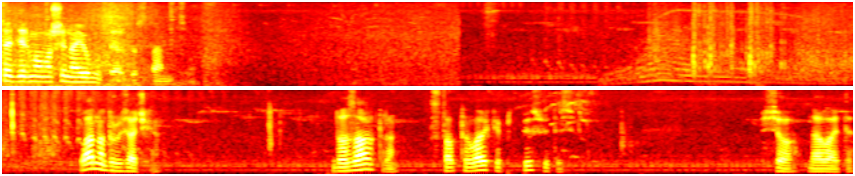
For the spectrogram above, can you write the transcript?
ця дерьмо машина йому теж достанеться. Ладно, друзячки. До завтра. Ставте лайки, підписуйтесь. Все, давайте.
